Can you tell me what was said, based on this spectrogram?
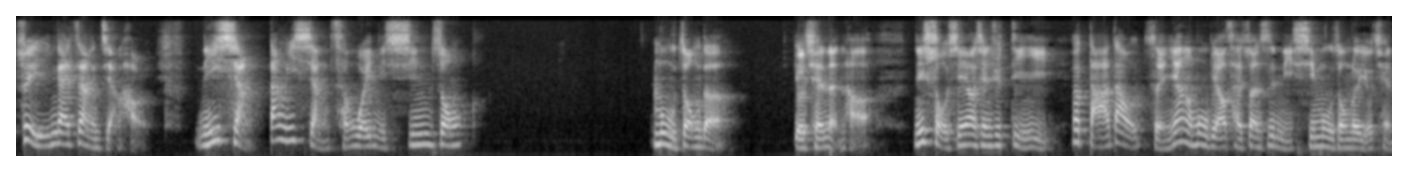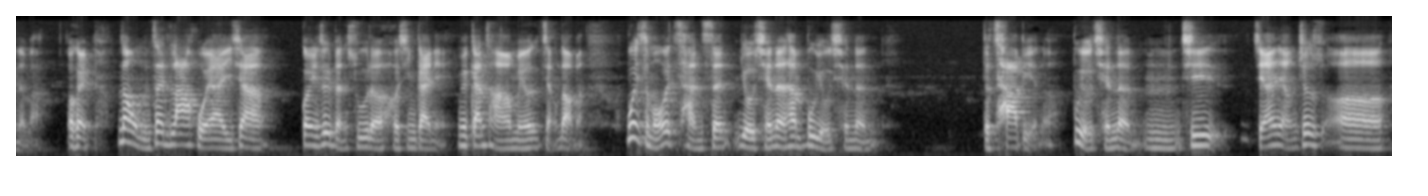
所以应该这样讲好了。你想，当你想成为你心中目中的。有钱人哈，你首先要先去定义，要达到怎样的目标才算是你心目中的有钱人嘛？OK，那我们再拉回来一下关于这本书的核心概念，因为刚才好像没有讲到嘛，为什么会产生有钱人和不有钱人的差别呢？不有钱人，嗯，其实简单讲就是呃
